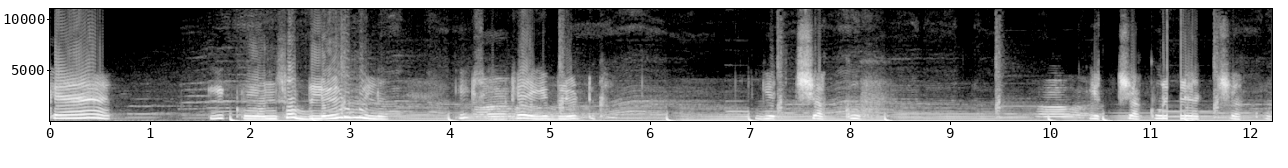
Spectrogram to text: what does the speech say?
क्या है। ये कौन सा ब्लेड मिला? एक सेकंड क्या है ये ब्लेड दिखा। ये चाकू। हाँ हाँ। ये चाकू ले चाकू।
